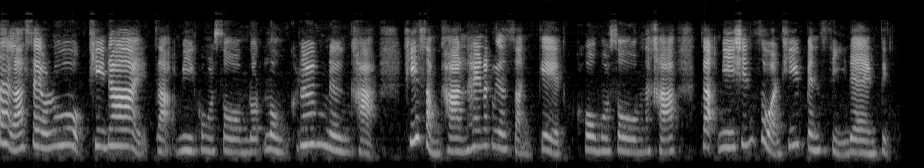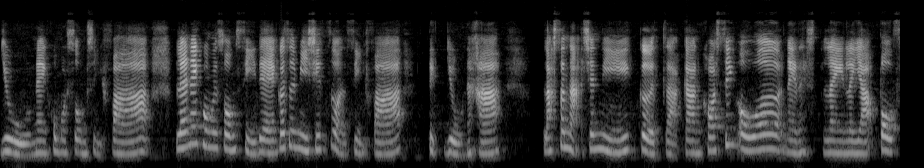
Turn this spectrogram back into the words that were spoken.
แต่ละเซลล์ลูกที่ได้จะมีโครโมโซมลดลงครึ่งหนึ่งค่ะ ที่สำคัญให้นักเรียนสังเกต ครโมโซมนะคะ จะมีชิ้นส่วนที่เป็นสีแดงติดอยู่ในโครโมโซมสีฟ้า และในโครโมโซมสีแดงก็จะมีชิ้นส่วนสีฟ้าติดอยู่นะคะ ลักษณะเช่นนี้เกิดจากการ crossing over ในในระยะโปรเฟ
